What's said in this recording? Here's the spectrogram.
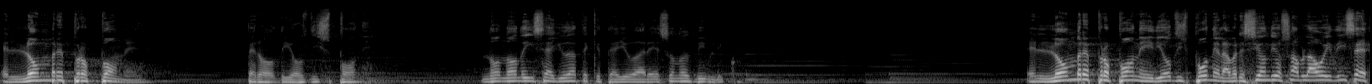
El hombre propone, pero Dios dispone. No, no dice ayúdate que te ayudaré, eso no es bíblico. El hombre propone y Dios dispone. La versión Dios habla hoy dice,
